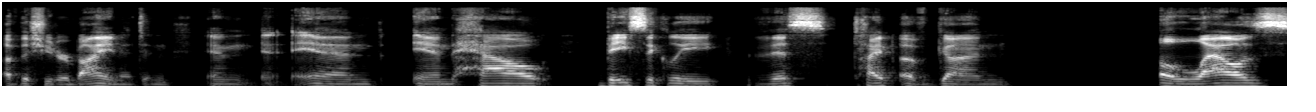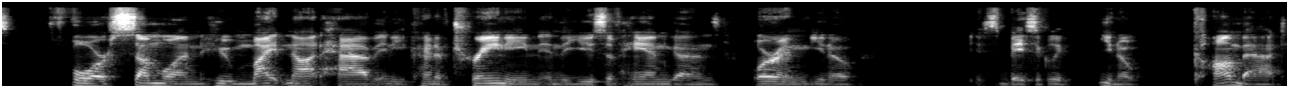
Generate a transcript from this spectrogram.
of the shooter buying it and and and and how basically this type of gun allows for someone who might not have any kind of training in the use of handguns or in you know it's basically you know combat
